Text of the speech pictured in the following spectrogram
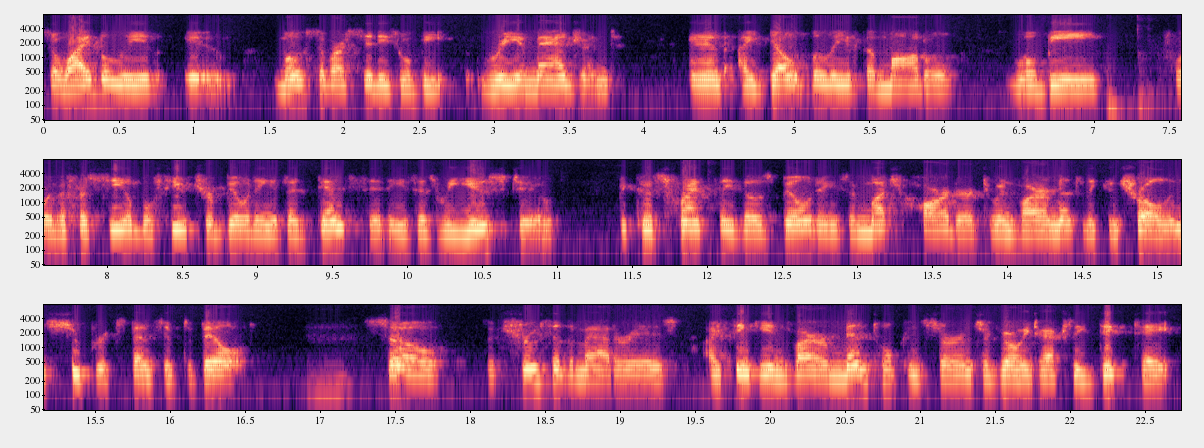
So I believe uh, most of our cities will be reimagined, and I don't believe the model will be for the foreseeable future building as a dense cities as we used to, because frankly, those buildings are much harder to environmentally control and super expensive to build. Mm-hmm. So the truth of the matter is, I think environmental concerns are going to actually dictate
